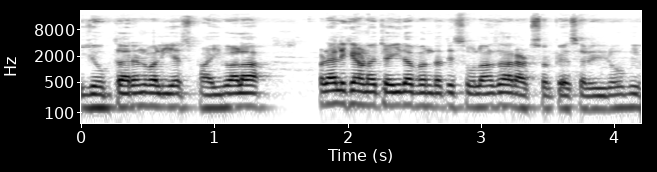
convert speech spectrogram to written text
ਯੋਗਤਾ ਰਹਿਣ ਵਾਲੀ ਹੈ ਸਫ਼ਾਈ ਵਾਲਾ। ਪੜ੍ਹਿਆ ਲਿਖਿਆ ਹੋਣਾ ਚਾਹੀਦਾ ਬੰਦਾ ਤੇ 16800 ਰੁਪਏ ਸੈਲਰੀ ਰਹੂਗੀ।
